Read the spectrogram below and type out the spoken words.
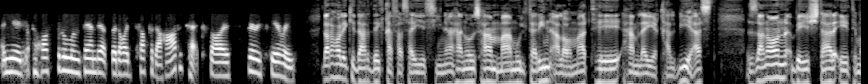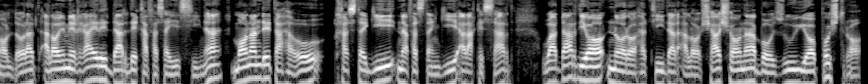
And yeah, got to hospital and found out that I'd suffered a heart attack. So very scary. در حالی که درد قفسه سینه هنوز هم معمولترین علامت حمله قلبی است زنان بیشتر احتمال دارد علائم غیر درد قفسه سینه مانند تهوع خستگی، نفستنگی، عرق سرد و درد یا ناراحتی در علاشه، شانه، بازو یا پشت را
